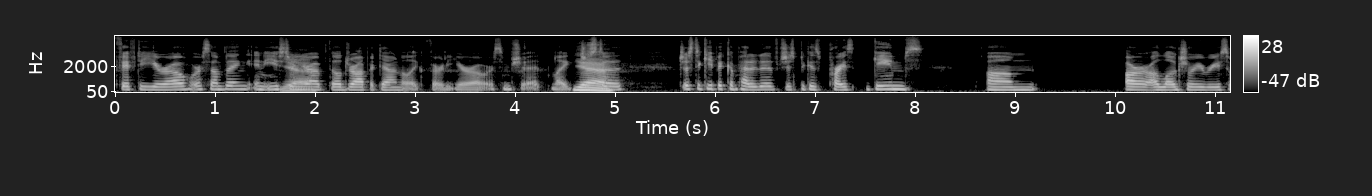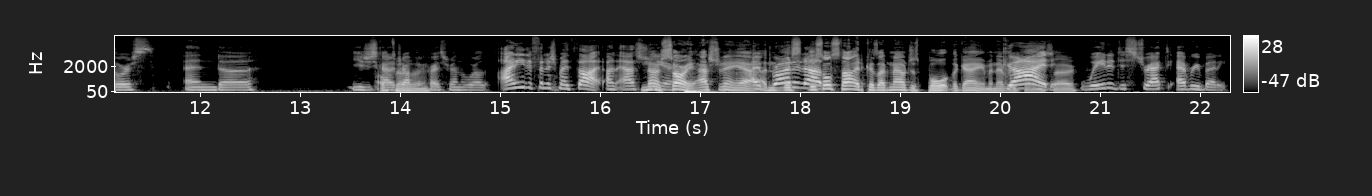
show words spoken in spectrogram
fifty euro or something. In Eastern Yeah. Europe, they'll drop it down to like thirty euro or some shit. Like Yeah. just to just to keep it competitive. Just because price games, um, are a luxury resource, and uh, you just Oh, gotta drop the price around the world. I need to finish my thought on Astroneer. No, sorry, Astroneer. Yeah, I and brought this, it this all started because I've now just bought the game and everything. God, So way to distract everybody.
